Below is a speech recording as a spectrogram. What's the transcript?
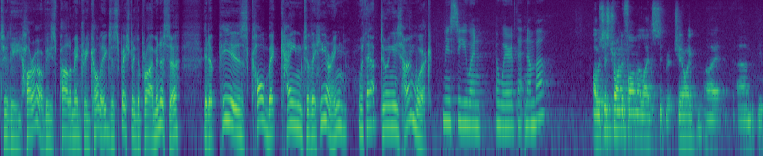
To the horror of his parliamentary colleagues, especially the Prime Minister, it appears Colbeck came to the hearing without doing his homework. Minister, you weren't aware of that number? I was just trying to find my latest SITREP, Chair. I, I, um, it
